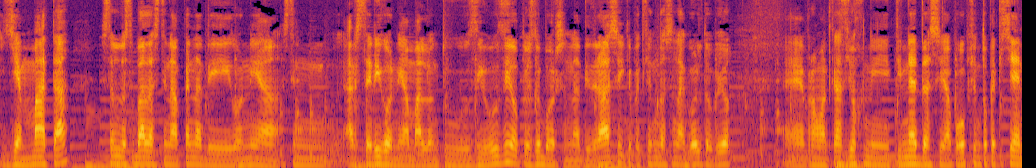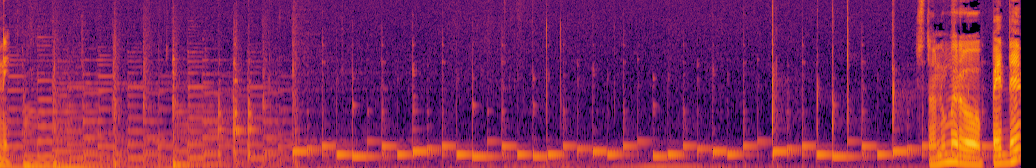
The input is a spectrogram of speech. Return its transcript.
γεμάτα στέλνοντας την μπάλα στην απέναντι γωνία, στην αριστερή γωνία μάλλον του Διούδη, ο οποίος δεν μπόρεσε να αντιδράσει και πετυχαίνοντας ένα γκολ το οποίο ε, πραγματικά διώχνει την ένταση από όποιον το πετυχαίνει. Στο νούμερο 5 ε,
